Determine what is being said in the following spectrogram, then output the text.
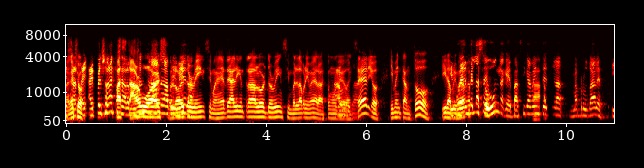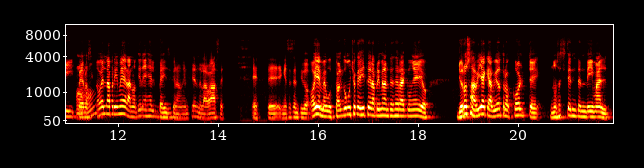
exacto, hecho hay, hay personas que para se Star Wars de la o Lord of the. Rings. Imagínate a alguien entrar a Lord of the Rings sin ver la primera. Es como Ah, que, ¿en brutal. serio? Y me encantó. Y la y primera pueden ver la segunda, que básicamente es de las más brutales, y, pero si no ves la primera, no tienes el baseground, ¿entiendes? La base. Este, en ese sentido. Oye, me gustó algo mucho que dijiste de la primera antes de cerrar con ellos. Yo no sabía que había otro corte, no sé si te entendí mal,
